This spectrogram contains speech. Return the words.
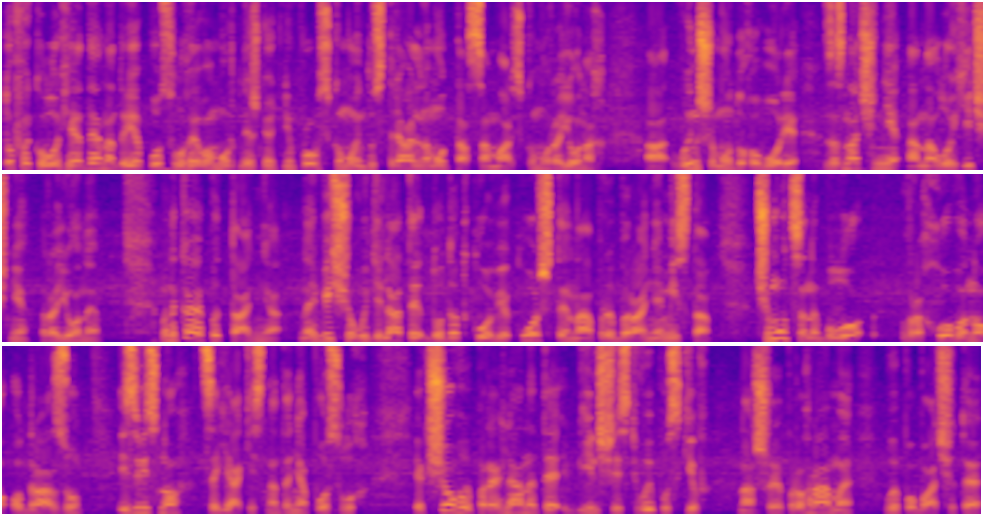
ТОВ Екологія Д надає послуги в Амур-Нижньодніпровському, індустріальному та Самарському районах. А в іншому договорі зазначені аналогічні райони. Виникає питання: навіщо виділяти додаткові кошти на прибирання міста? Чому це не було враховано одразу? І звісно, це якість надання послуг. Якщо ви переглянете більшість випусків нашої програми, ви побачите,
